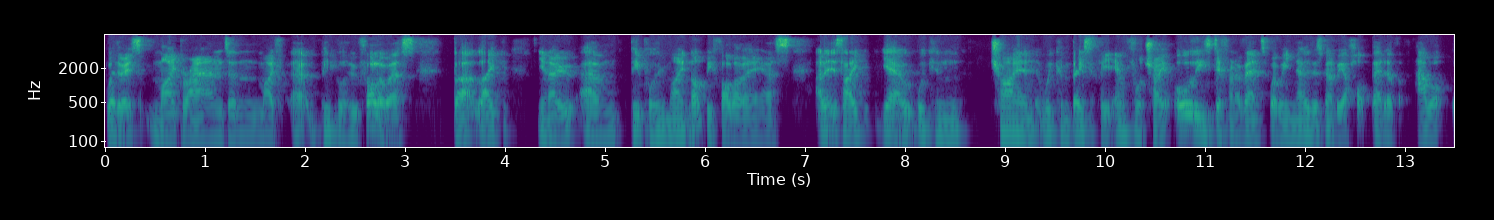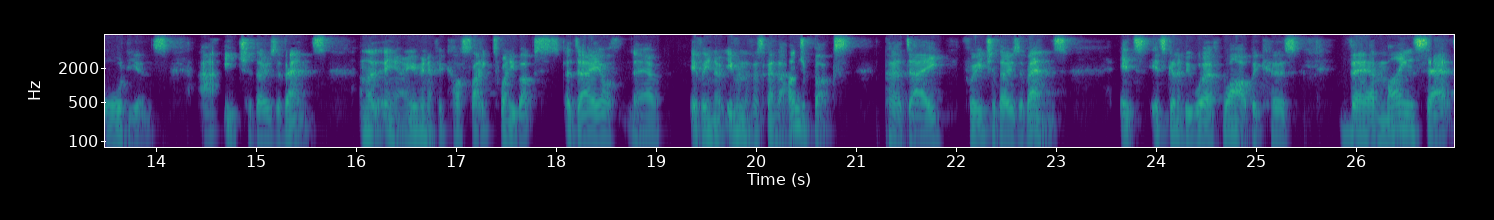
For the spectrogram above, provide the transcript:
whether it's my brand and my uh, people who follow us, but like you know um, people who might not be following us, and it's like yeah we can try and we can basically infiltrate all these different events where we know there's going to be a hotbed of our audience at each of those events, and you know even if it costs like twenty bucks a day or you know if you know even if I spend a hundred bucks per day for each of those events, it's it's going to be worthwhile because their mindset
